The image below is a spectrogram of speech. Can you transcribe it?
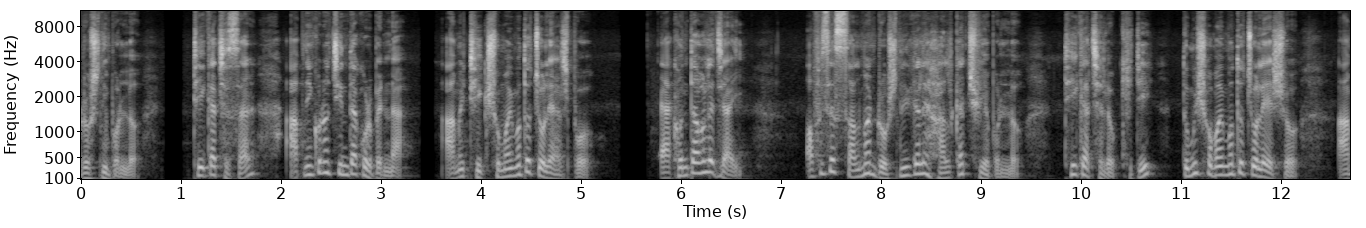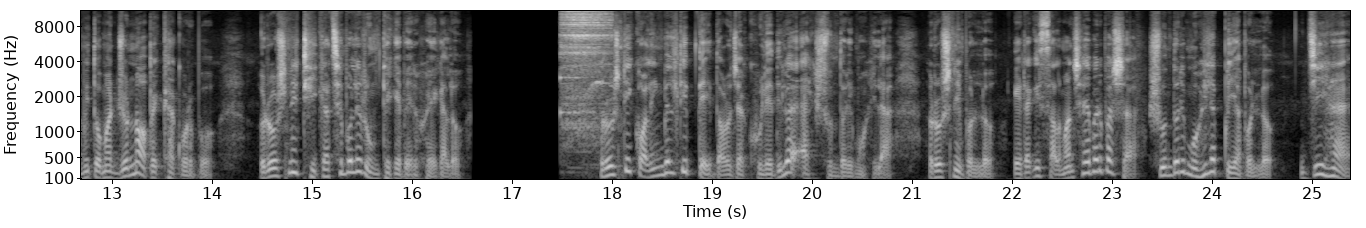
রোশনি বলল, ঠিক আছে স্যার, আপনি কোনো চিন্তা করবেন না, আমি ঠিক সময় মতো চলে আসব। এখন তাহলে যাই। অফিসার সালমান রোশনির গালে হালকা ছুঁয়ে বলল ঠিক আছে, লক্ষ্মীটি, তুমি সময় মতো চলে এসো। আমি তোমার জন্য অপেক্ষা করব। রোশনি ঠিক আছে বলে রুম থেকে বের হয়ে গেল। রোশনি কলিং বেল টিপতে দরজা খুলে দিল এক সুন্দরী মহিলা। রোশনি বলল, এটা কি সালমান সাহেবের বাসা? সুন্দরী মহিলা প্রিয়া বলল, জি হ্যাঁ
